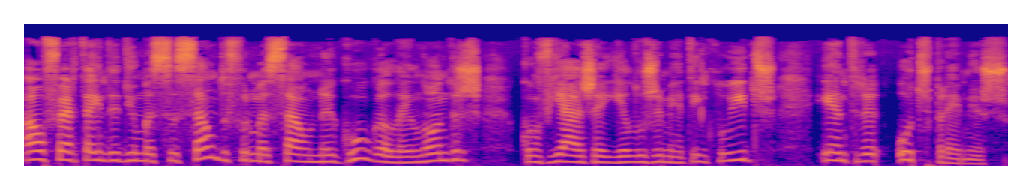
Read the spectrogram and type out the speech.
Há oferta ainda de uma sessão de formação na Google em Londres, com viagem e alojamento incluídos, entre outros prémios.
